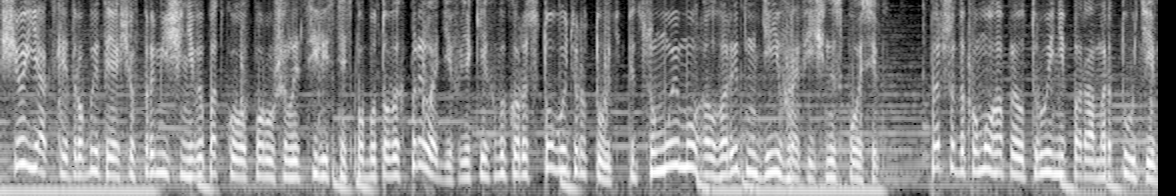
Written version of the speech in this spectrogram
Що і як слід робити, якщо в приміщенні випадково порушили цілісність побутових приладів, яких використовують ртуть? Підсумуємо алгоритм дій в графічний спосіб. Перша допомога при отруєнні парами ртуті.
